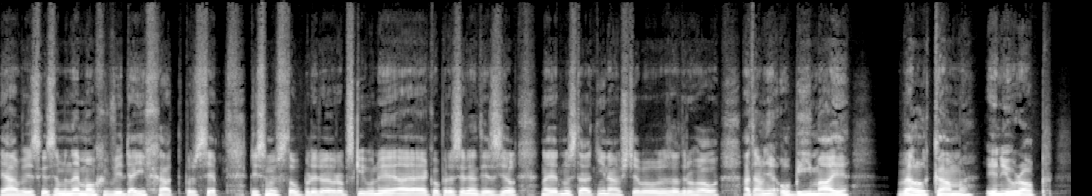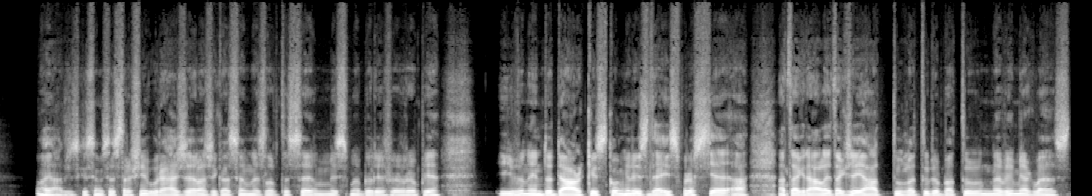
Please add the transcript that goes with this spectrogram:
já vždycky jsem nemohl vydejchat. Prostě, když jsme vstoupili do Evropské unie a já jako prezident jezdil na jednu státní návštěvu za druhou a tam mě objímají welcome in Europe. A já vždycky jsem se strašně urážel a říkal jsem, nezlobte se, my jsme byli v Evropě even in the darkest communist days prostě a, a tak dále, takže já tuhle tu debatu nevím, jak vést.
